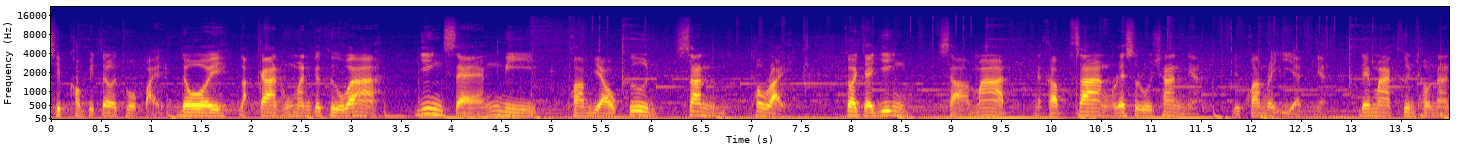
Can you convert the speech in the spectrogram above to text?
ชิปคอมพิวเตอร์ทั่วไป โดยหลักการของมันก็คือว่า ยิ่งแสงมีความยาวคลื่นสั้นเท่าไหร่ ก็จะยิ่งสามารถนะครับสร้าง resolution เนี่ยหรือความละเอียดเนี่ย ได้มากขึ้นเท่านั้น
